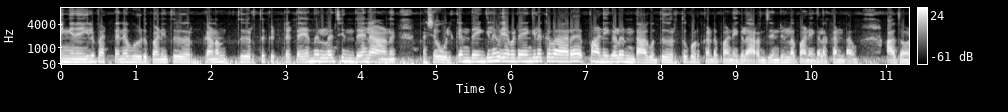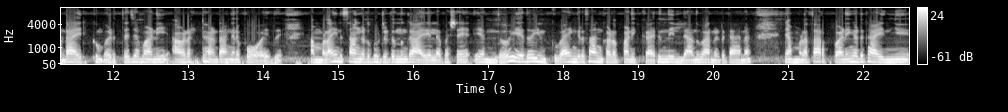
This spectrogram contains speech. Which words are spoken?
എങ്ങനെയെങ്കിലും പെട്ടെന്ന് വീട് പണി തീർക്കണം തീർത്ത് കിട്ടട്ടെ എന്നുള്ള ചിന്തയിലാണ്. പക്ഷേ ഓൽക്ക് എന്തെങ്കിലും എവിടെയെങ്കിലുമൊക്കെ വേറെ പണികൾ ഉണ്ടാകും. തീർത്ത് കൊടുക്കേണ്ട പണികൾ അർജന്റുള്ള പണികളൊക്കെ ഉണ്ടാവും. അതുകൊണ്ടായിരിക്കും എടുത്ത പണി അവിടെ ഇട്ടാണ്ട് അങ്ങനെ പോയത്. നമ്മളതിന് സങ്കടപ്പെട്ടിട്ടൊന്നും കാര്യമില്ല. പക്ഷേ എന്തോ ഏതോ എനിക്ക് ഭയങ്കര സങ്കടം പണിക്കാരൊന്നില്ല എന്ന് പറഞ്ഞിട്ട് കാരണം നമ്മളെ തറപ്പണി ഇങ്ങോട്ട് കഴിഞ്ഞ്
